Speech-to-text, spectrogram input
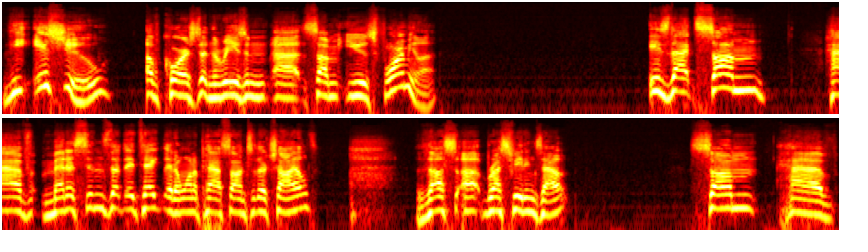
The issue, of course, and the reason uh, some use formula is that some have medicines that they take they don't want to pass on to their child. thus uh, breastfeeding's out. Some have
